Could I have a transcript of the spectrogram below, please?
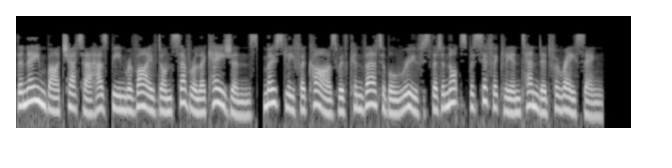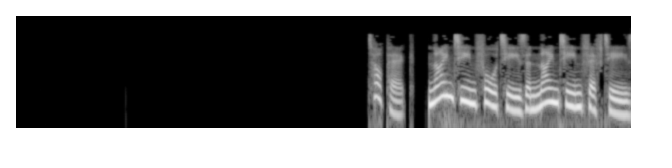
the name barchetta has been revived on several occasions, mostly for cars with convertible roofs that are not specifically intended for racing. Topic: 1940s and 1950s.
